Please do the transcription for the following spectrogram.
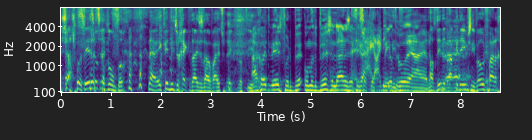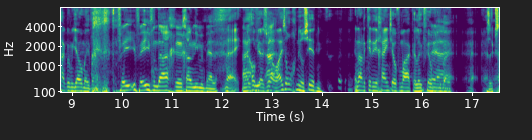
ja, het is ook gezond, toch? Nee, ik vind het niet zo gek dat hij zich daarover uitspreekt. Dat hij, Hij eh, gooit hem eerst voor de bu- onder de bus en daarna zegt hij... Ja, Ja, ja, ja, ik niet weet dat er- ja, ja, dat- als dit het ja, ja. academisch niveau is, vaar, dan ga ik weer met jou mee. VI, VI vandaag gaan we niet meer bellen. Nee, Hij of niet- juist wel. hij- is ongenuanceerd nu. En nou, dan kan hij een geintje over maken. Leuk filmpje Ja, erbij. Is ook zo.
